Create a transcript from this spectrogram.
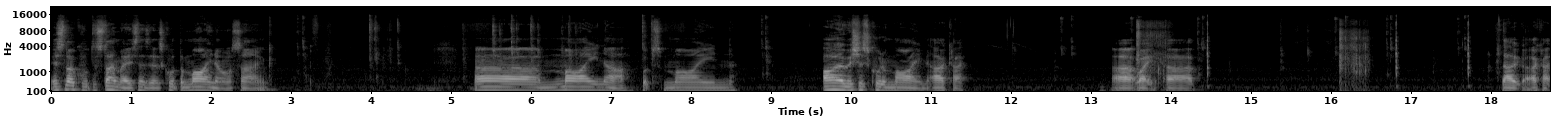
It's not called the stonemason, is it? It's called the miner or something. Uh, miner. Whoops, mine. Oh, it's just called a mine. Okay. Uh, wait. Uh, there we go. Okay.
